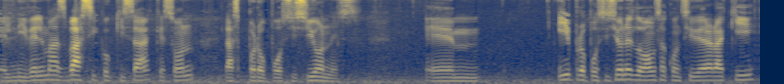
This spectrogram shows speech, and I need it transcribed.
el, nivel más básico quizá, que son las proposiciones. Eh, y proposiciones lo vamos a considerar aquí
